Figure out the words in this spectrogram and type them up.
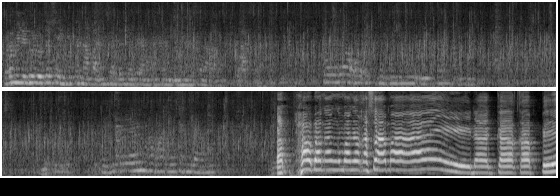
Kami nagluluto siya, hindi pa nakaan sa ganun ang kanina sa plaza. At habang ang mga kasama ay nagkakape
